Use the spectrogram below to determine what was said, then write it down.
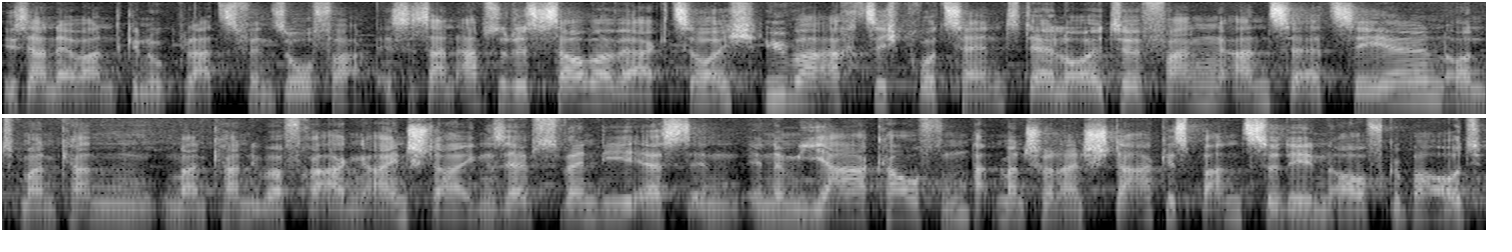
ist an der Wand genug Platz für ein Sofa. Es ist ein absolutes Zauberwerkzeug. Über 80 Prozent der Leute fangen an zu erzählen und man kann, man kann über Fragen einsteigen einsteigen. Selbst wenn die erst in, in einem Jahr kaufen, hat man schon ein starkes Band zu denen aufgebaut.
